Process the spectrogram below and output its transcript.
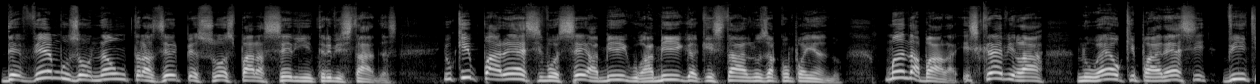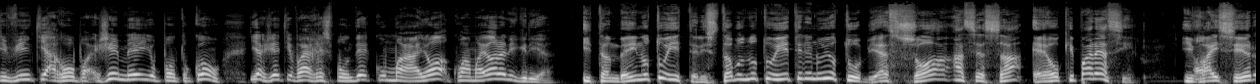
Devemos ou não trazer pessoas para serem entrevistadas? E o que parece você, amigo, amiga que está nos acompanhando? Manda bala, escreve lá no é o que parece 2020 gmail.com e a gente vai responder com, maior, com a maior alegria. E também no Twitter. Estamos no Twitter e no YouTube. É só acessar É o que parece. E oh. vai ser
